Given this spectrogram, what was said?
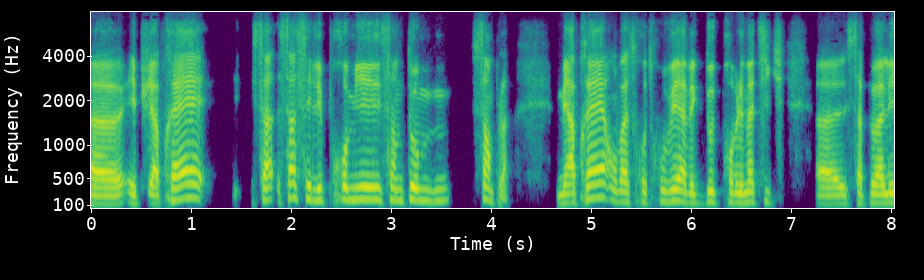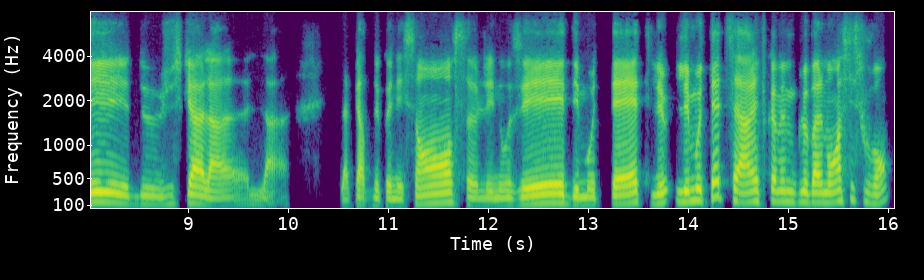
Euh, et puis après, ça, ça c'est les premiers symptômes simples. Mais après, on va se retrouver avec d'autres problématiques. Euh, ça peut aller jusqu'à la, perte de connaissance, les nausées, des maux de tête. Les, maux de tête, ça arrive quand même globalement assez souvent,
